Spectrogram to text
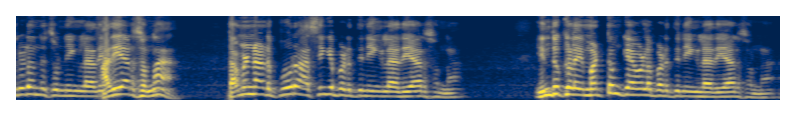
திருடன்னு சொன்னீங்களா அது யார் சொன்னால் தமிழ்நாடு பூரா அசிங்கப்படுத்தினீங்களா அது யார் சொன்னால் இந்துக்களை மட்டும் கேவலப்படுத்தினீங்களா? அது யார் சொன்னால்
